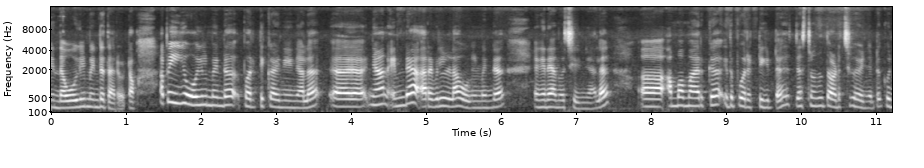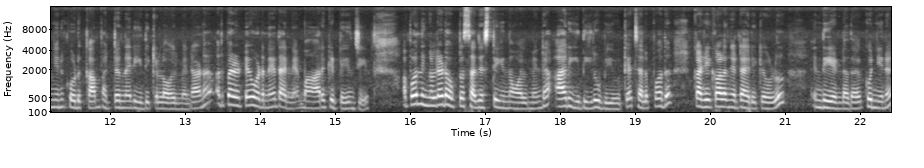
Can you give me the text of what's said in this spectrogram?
എന്താ ഓയിൽമെന്റ് തരും കേട്ടോ അപ്പോൾ ഈ ഓയിൽമെന്റ് പുരട്ടിക്കഴിഞ്ഞ് കഴിഞ്ഞാൽ ഞാൻ എന്റെ അറിവിലുള്ള ഓയിൽമെന്റ് എങ്ങനെയാണെന്ന് വെച്ച് കഴിഞ്ഞാൽ അമ്മമാർക്ക് ഇത് പുരട്ടിയിട്ട് ജസ്റ്റ് ഒന്ന് തുടച്ച് കഴിഞ്ഞിട്ട് കുഞ്ഞിന് കൊടുക്കാൻ പറ്റുന്ന രീതിക്കുള്ള ഓയിൽമെന്റ് ആണ്. അത് പുരട്ടിയ ഉടനെ തന്നെ മാറി കിട്ടുകയും ചെയ്യും. അപ്പോൾ നിങ്ങളുടെ ഡോക്ടർ സജസ്റ്റ് ചെയ്യുന്ന ഓയിൽമെന്റ് ആ രീതിയിൽ ഉപയോഗിക്കുക. ചിലപ്പോൾ അത് കഴുകിക്കളഞ്ഞിട്ടായിരിക്കുള്ളൂ എന്ത് ചെയ്യേണ്ടത്? കുഞ്ഞിന്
